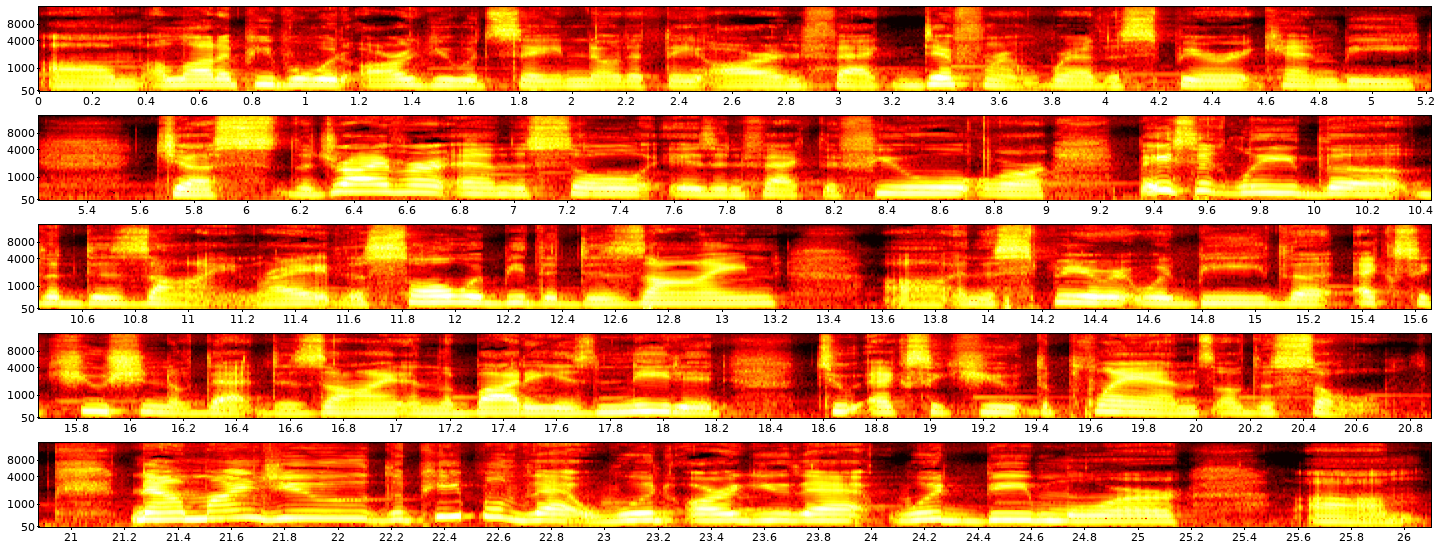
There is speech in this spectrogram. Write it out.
Um, a lot of people would argue, would say, no, that they are in fact different, where the spirit can be just the driver and the soul is in fact the fuel or basically the the design right the soul would be the design uh, and the spirit would be the execution of that design and the body is needed to execute the plans of the soul now, mind you, the people that would argue that would be more um,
